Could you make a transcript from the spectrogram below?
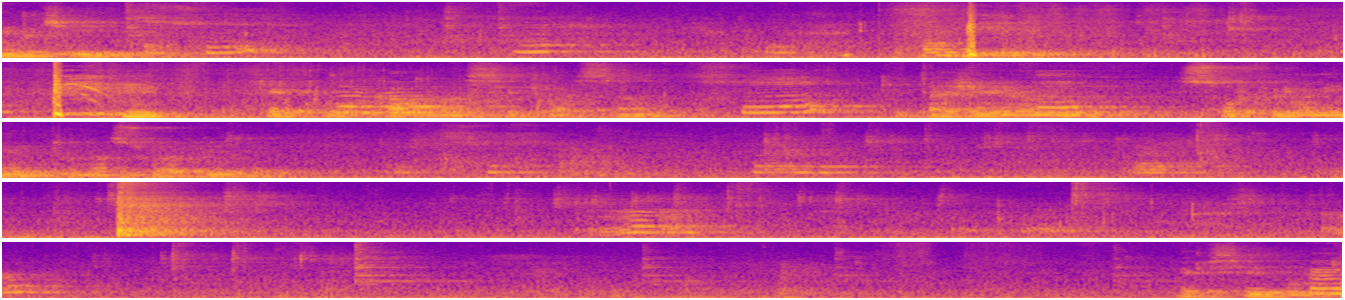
Isso, alguém quer colocar uma situação que está gerando sofrimento na sua vida? Percebam que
